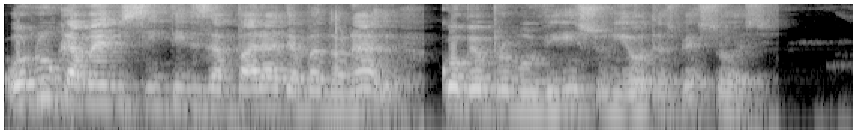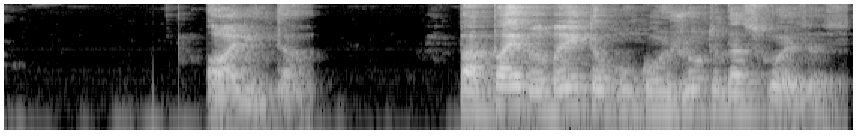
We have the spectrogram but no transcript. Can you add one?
Ou nunca mais me sentir desamparado e abandonado, como eu promovi isso em outras pessoas. Olhe então, Papai e mamãe estão com um conjunto das coisas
